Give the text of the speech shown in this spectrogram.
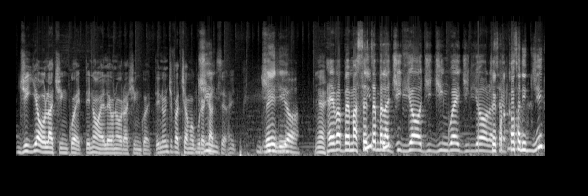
Gigliola Cinquetti, no Eleonora Cinquetti, non ci facciamo pure Gi- cazzo. Vedi? Giglio. Eh, Eh vabbè, ma se Sì, sembra la Giglio, Gigingue, Gigliola. C'è qualcosa di gir,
